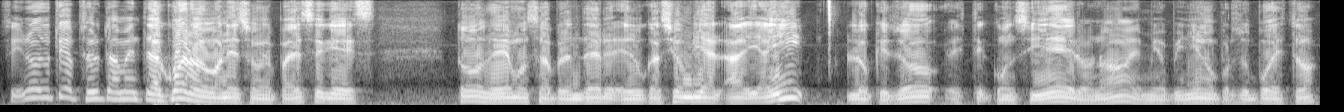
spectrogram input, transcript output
Sí, sí, no, yo estoy absolutamente de acuerdo con eso. Me parece que es todos debemos aprender educación vial. Ah, y ahí lo que yo este, considero, ¿no? En mi opinión, por supuesto,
